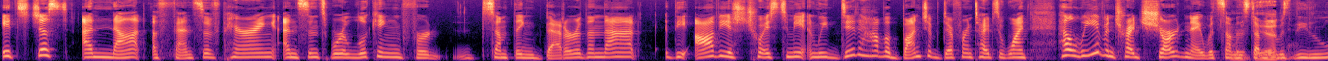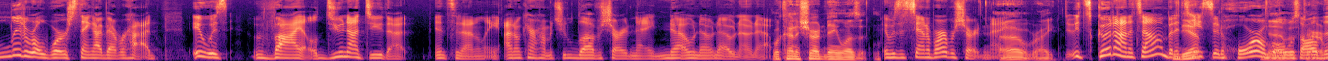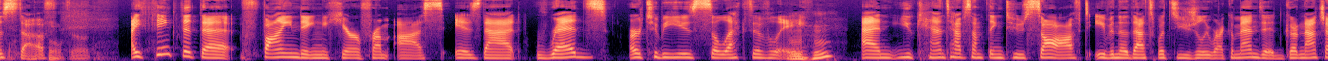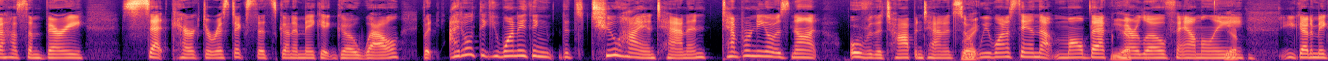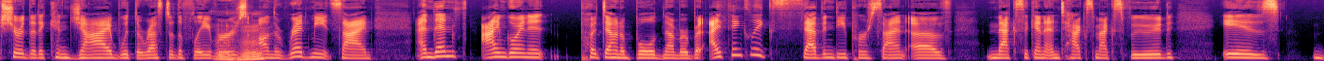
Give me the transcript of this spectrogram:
it's just a not offensive pairing. And since we're looking for something better than that, the obvious choice to me, and we did have a bunch of different types of wines. Hell, we even tried Chardonnay with some of the stuff. and It was the literal worst thing I've ever had. It was vile. Do not do that, incidentally. I don't care how much you love Chardonnay. No, no, no, no, no. What kind of Chardonnay was it? It was a Santa Barbara Chardonnay. Oh, right. it's good on its own, but it Yep. tasted horrible was with all this stuff. Oh God. I think that the finding here from us is that reds are to be used selectively. Mm-hmm. And you can't have something too soft, even though that's what's usually recommended. Garnacha has some very set characteristics that's going to make it go well. But I don't think you want anything that's too high in tannin. Tempranillo is not over the top in tannin. So Right. we want to stay in that Malbec Yep. Merlot family. Yep. You got to make sure that it can jibe with the rest of the flavors Mm-hmm. on the red meat side. And then I'm going to put down a bold number, but I think like 70% of Mexican and Tex Mex food is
